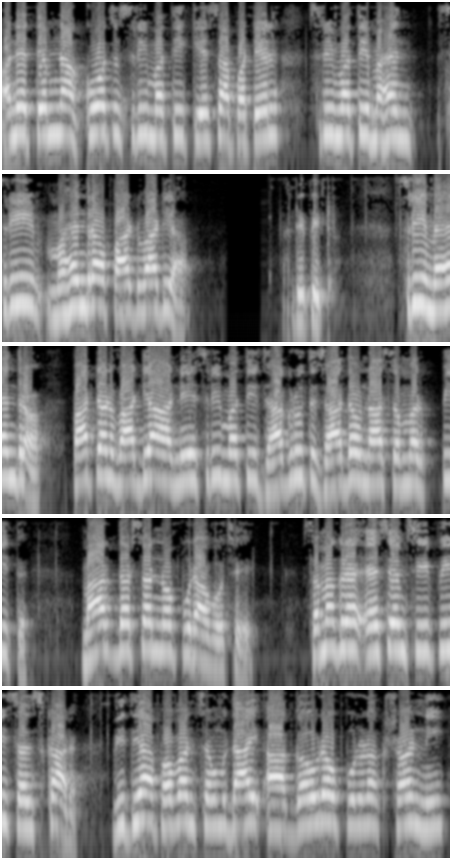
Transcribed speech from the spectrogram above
અને તેમના કોચ શ્રીમતી કેસા પટેલ, શ્રીમતી શ્રી મહેન્દ્ર પાટવાડિયા રિપીટ. શ્રી મહેન્દ્ર પાટણ વાડિયા અને શ્રીમતી જાગૃત જાદવના સમર્પિત માર્ગદર્શનનો પુરાવો છે. સમગ્ર એસએમસીપી સંસ્કાર વિદ્યા સમુદાય આ ગૌરવપૂર્ણ ક્ષણની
